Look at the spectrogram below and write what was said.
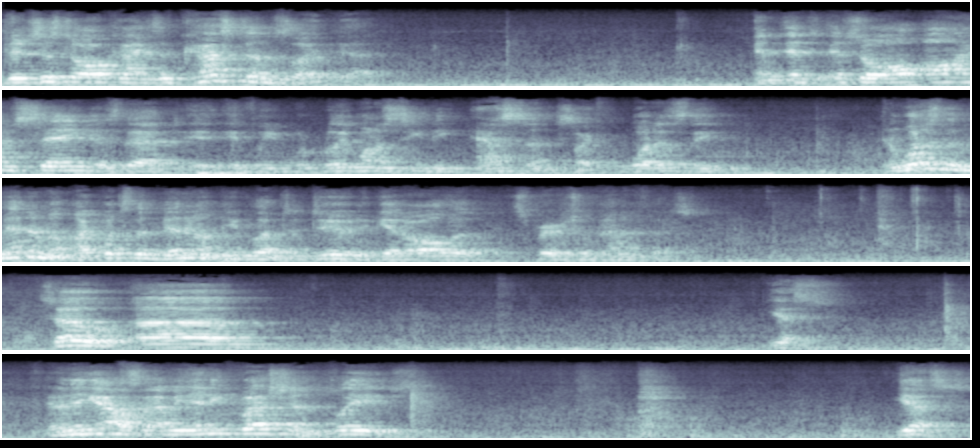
there's just all kinds of customs like that. And, and, and so all, all I'm saying is that if we really want to see the essence, like what is the, and what is the minimum? Like what's the minimum people have to do to get all the spiritual benefits? So, uh, yes. Anything else? I mean, any question, please? Yes,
